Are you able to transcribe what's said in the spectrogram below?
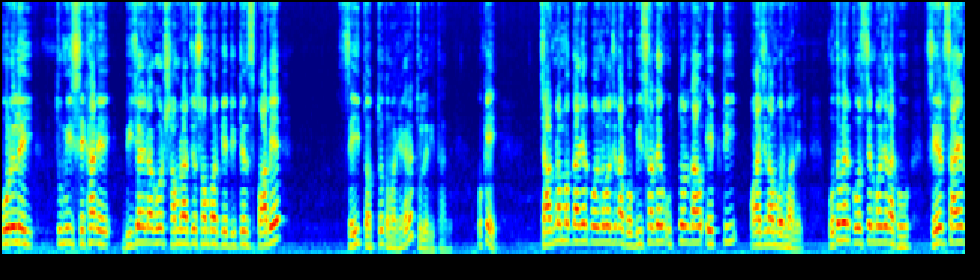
পড়লেই তুমি সেখানে বিজয়নগর সাম্রাজ্য সম্পর্কে ডিটেলস পাবে। সেই তথ্য তোমাকে এখানে তুলে দিতে হবে। ওকে? চার নম্বর দাগের প্রশ্ন বলছে, দেখো বিশদে উত্তর দাও একটি, পাঁচ নম্বর মানের। প্রথমের কোশ্চেন বলছে, দেখো শের শাহের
